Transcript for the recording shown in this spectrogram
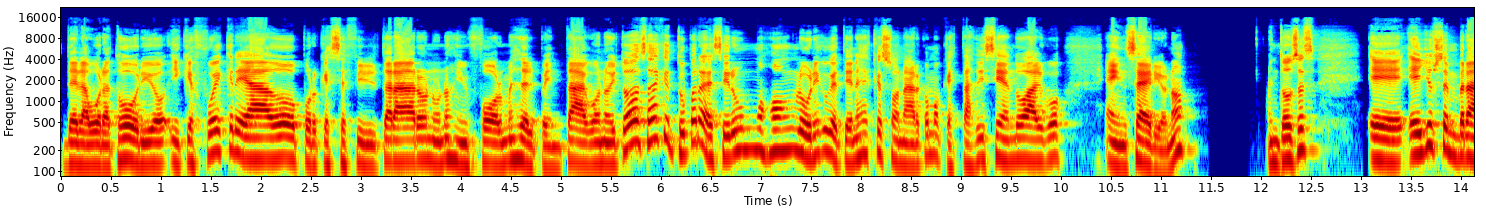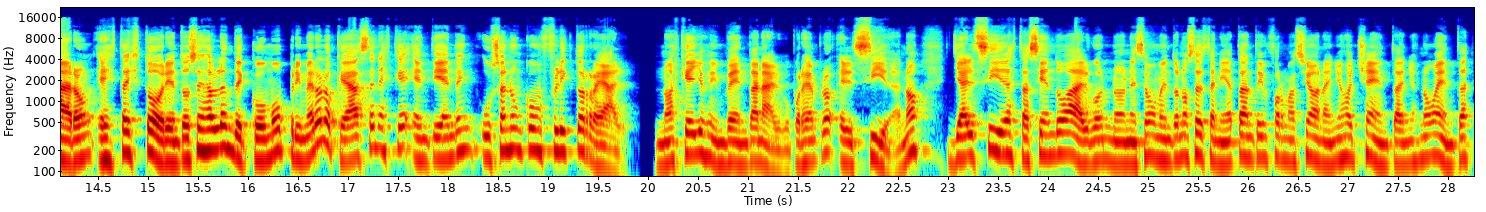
de laboratorio y que fue creado porque se filtraron unos informes del Pentágono y todo. Sabes que tú para decir un mojón lo único que tienes es que sonar como que estás diciendo algo en serio, ¿no? Entonces, eh, ellos sembraron esta historia, entonces hablan de cómo primero lo que hacen es que entienden, usan un conflicto real. No es que ellos inventan algo. Por ejemplo, el SIDA, ¿no? Ya el SIDA está haciendo algo, no, en ese momento no se tenía tanta información, años 80, años 90,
